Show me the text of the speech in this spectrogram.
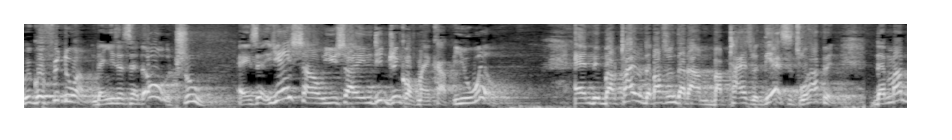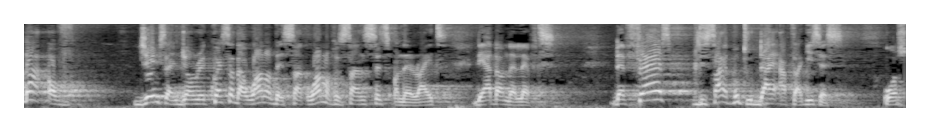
We go feed the one. Then Jesus said, Oh, true. And he said, Yea, shall you shall indeed drink of my cup. You will. And be baptized with the baptism that I'm baptized with. Yes, it will happen. The mother of James and John requested that one of the son, one of his sons sits on the right, the other on the left. The first disciple to die after Jesus was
